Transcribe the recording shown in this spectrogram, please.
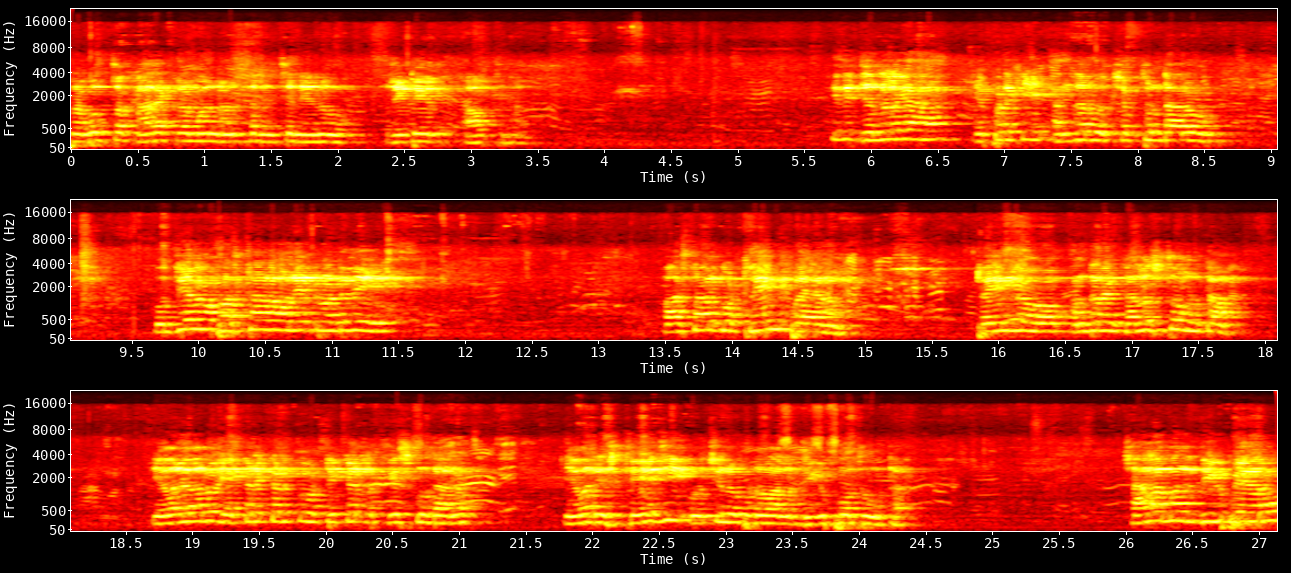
ప్రభుత్వ కార్యక్రమాన్ని అనుసరించి నేను రిటైర్ అవుతున్నాను. ఇది జనరల్గా ఎప్పటికీ అందరూ చెప్తుంటారు ఉద్యోగ ప్రస్థానం అనేటువంటిది వాస్తవానికి ట్రైన్ ప్రయాణం. ట్రైన్లో అందరం కలుస్తూ ఉంటాం. ఎవరెవరు ఎక్కడెక్కడికో టికెట్లు తీసుకుంటారు. ఎవరి స్టేజీ వచ్చినప్పుడు వాళ్ళు దిగిపోతూ ఉంటారు. చాలామంది దిగిపోయారు.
